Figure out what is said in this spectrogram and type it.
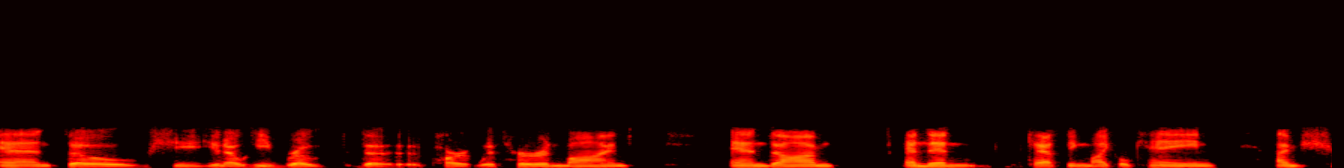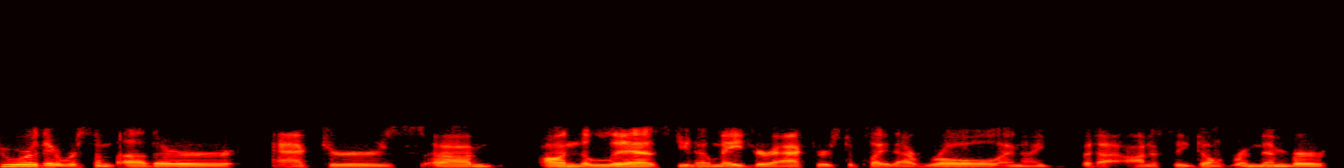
and so she, you know, he wrote the part with her in mind, and um and then casting Michael Caine. I'm sure there were some other actors um, on the list, you know, major actors to play that role, and I, but I honestly don't remember.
